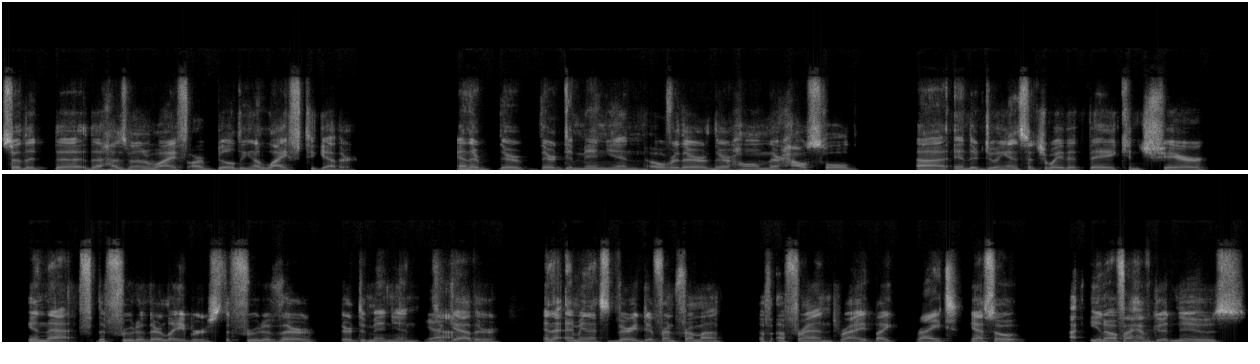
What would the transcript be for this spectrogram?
So that the the husband and wife are building a life together. And their their their dominion over their their home their household uh, and they're doing it in such a way that they can share in that the fruit of their labors the fruit of their their dominion yeah. together and that, i mean that's very different from a, a a friend right like right yeah so you know, if I have good news,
